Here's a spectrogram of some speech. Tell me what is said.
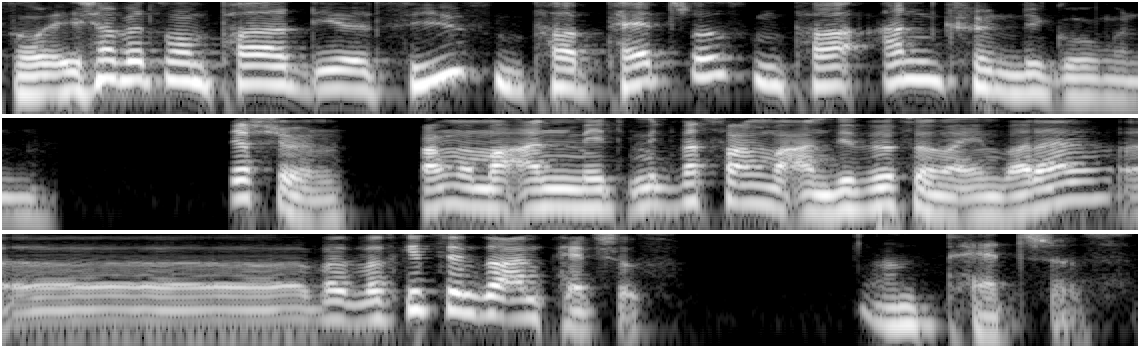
So, ich habe jetzt noch ein paar DLCs, ein paar Patches, ein paar Ankündigungen. Sehr schön. Fangen wir mal an mit, mit was fangen wir an? Wir würfeln mal eben, warte. Äh, was, was gibt's denn da an Patches? An Patches.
